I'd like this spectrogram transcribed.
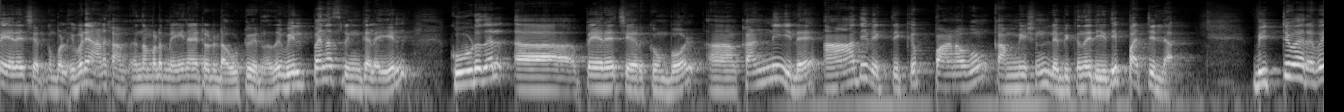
പേരെ ചേർക്കുമ്പോൾ ഇവിടെയാണ് നമ്മുടെ മെയിനായിട്ട് ഒരു ഡൗട്ട് വരുന്നത്. വിൽപ്പന ശൃംഖലയിൽ കൂടുതൽ പേരെ ചേർക്കുമ്പോൾ കണ്ണിയിലെ ആദ്യ വ്യക്തിക്ക് പണവും കമ്മീഷനും ലഭിക്കുന്ന രീതി പറ്റില്ല. വിറ്റുവരവ്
